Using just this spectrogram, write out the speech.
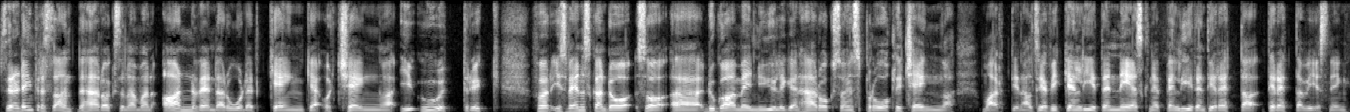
sen är det intressant det här också när man använder ordet känka och känga i uttryck. För i svenskan då, så äh, du gav mig nyligen här också en språklig känga, Martin. Alltså jag fick en liten näsknäpp, en liten tillrätta, tillrättavisning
